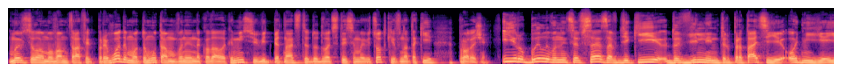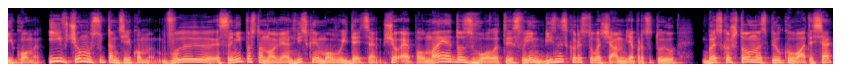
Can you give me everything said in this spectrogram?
ми в цілому вам трафік приводимо, тому там вони накладали комісію від 15 до 27% на такі продажі. І робили вони це все завдяки довільній інтерпретації однієї коми. І в чому суть там цієї коми? В самій постанові англійською мовою йдеться, що Apple має дозволити своїм бізнес-користувачам, я процитую, безкоштовно спілкуватися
